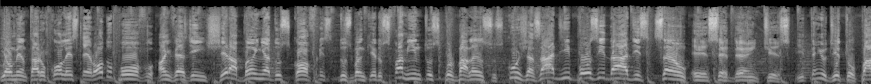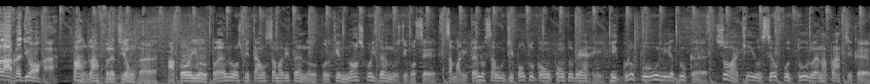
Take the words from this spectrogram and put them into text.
e aumentar o colesterol do povo, ao invés de encher a banha dos cofres dos banqueiros famintos por balanços cujas adiposidades são excedentes. E tenho dito palavra de honra. Palavra de honra. Apoio Plano Hospital Samaritano, porque nós cuidamos de você. samaritanosaúde.com.br e Grupo Unieduca. Só aqui o seu futuro é na prática.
